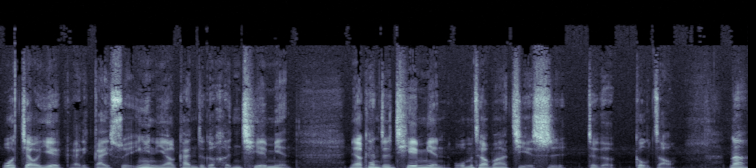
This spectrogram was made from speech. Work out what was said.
我叫叶给你改水，因为你要看这个横切面，你要看这个切面，我们才有办法解释这个构造。那。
